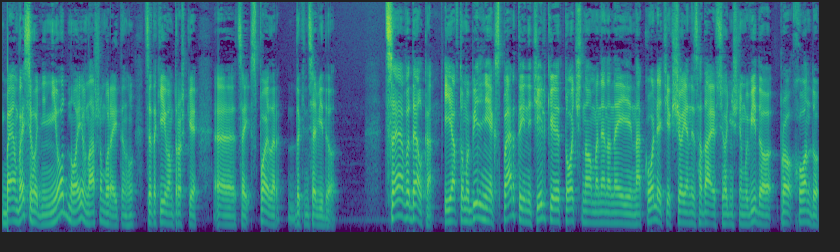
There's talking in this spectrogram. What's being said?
BMW сьогодні ні одної в нашому рейтингу. Це такий вам трошки е, цей спойлер до кінця відео. Це виделка. І автомобільні експерти, і не тільки точно мене на неї наколять, якщо я не згадаю в сьогоднішньому відео про Honda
